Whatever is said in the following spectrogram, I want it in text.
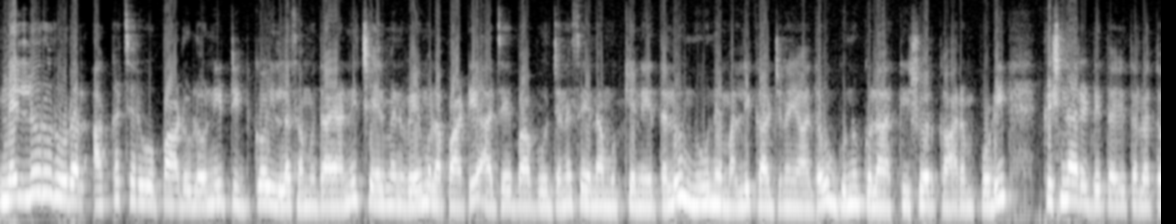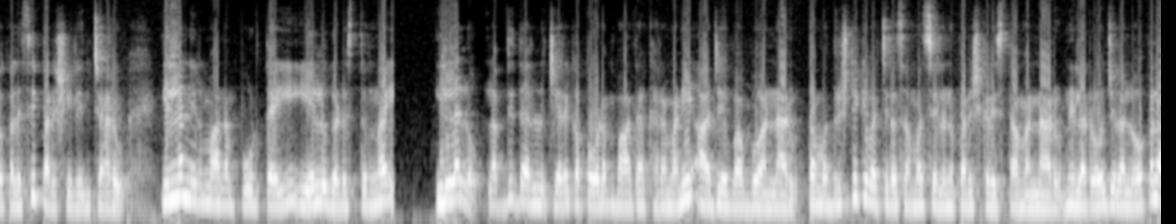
నెల్లూరు రూరల్ అక్క చెరువుపాడులోని టిడ్కో ఇళ్ళ సముదాయాన్ని చైర్మన్ వేములపాటి అజయ్ బాబు జనసేన ముఖ్య నేతలు నూనె మల్లికార్జున యాదవ్ గునుకుల కిషోర్ కారంపొడి కృష్ణారెడ్డి తదితరులతో కలిసి పరిశీలించారు. ఇళ్ళ నిర్మాణం పూర్తయి ఏళ్ళు గడుస్తున్న ఇళ్ళలో లబ్ధిదారులు చేరకపోవడం బాధాకరమని అజయ్ బాబు అన్నారు. తమ దృష్టికి వచ్చిన సమస్యలను పరిష్కరిస్తామన్నారు. నెల రోజుల లోపల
